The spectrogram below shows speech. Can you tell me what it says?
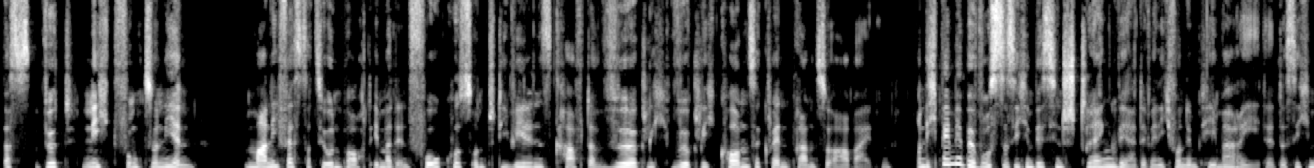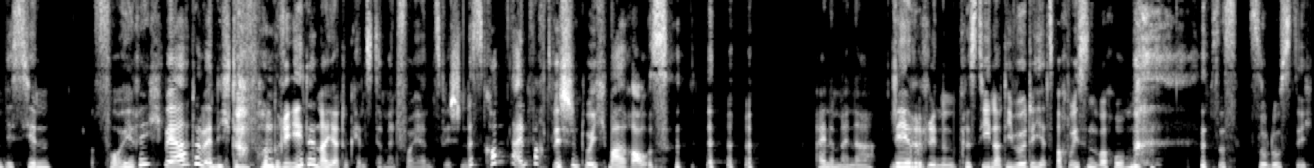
Das wird nicht funktionieren. Manifestation braucht immer den Fokus und die Willenskraft, da wirklich, wirklich konsequent dran zu arbeiten. Und ich bin mir bewusst, dass ich ein bisschen streng werde, wenn ich von dem Thema rede, dass ich ein bisschen feurig werde, wenn ich davon rede. Naja, du kennst ja mein Feuer inzwischen. Das kommt einfach zwischendurch mal raus. Eine meiner Lehrerinnen, Christina, die würde jetzt auch wissen, warum. Das ist so lustig.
